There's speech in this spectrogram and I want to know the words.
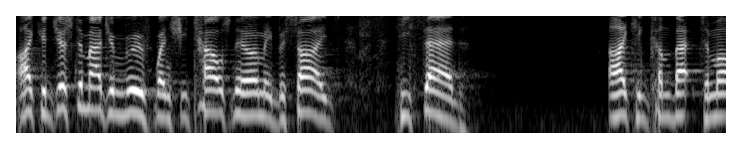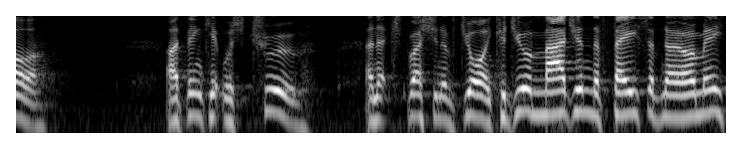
I could just imagine Ruth when she tells Naomi, besides, he said, I can come back tomorrow. I think it was true, an expression of joy. Could you imagine the face of Naomi?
